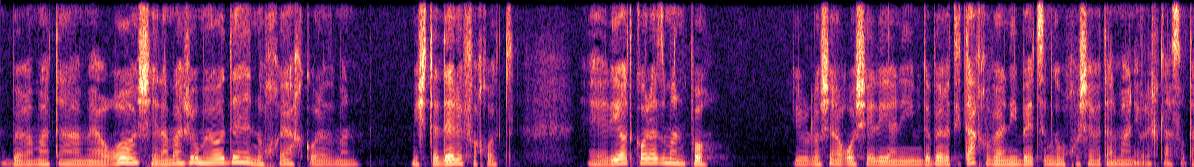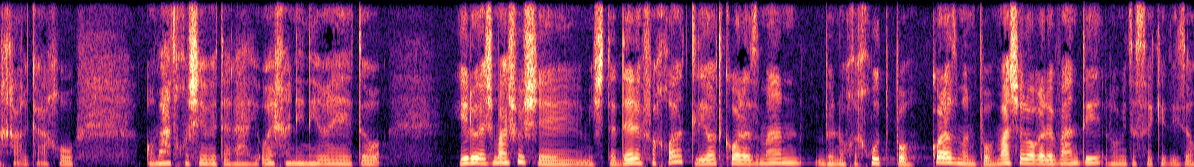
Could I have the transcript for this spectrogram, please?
ברמת המהראש, אלא משהו מאוד אה, נוכח כל הזמן. משתדל לפחות. להיות כל הזמן פה. כאילו, לא שהראש שלי, אני מדברת איתך, ואני בעצם גם חושבת על מה אני הולכת לעשות אחר כך, או, או מה את חושבת עליי, או איך אני נראית, או... כאילו, יש משהו שמשתדל לפחות להיות כל הזמן בנוכחות פה. כל הזמן פה. מה שלא רלוונטי, לא מתעסקת איתו.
